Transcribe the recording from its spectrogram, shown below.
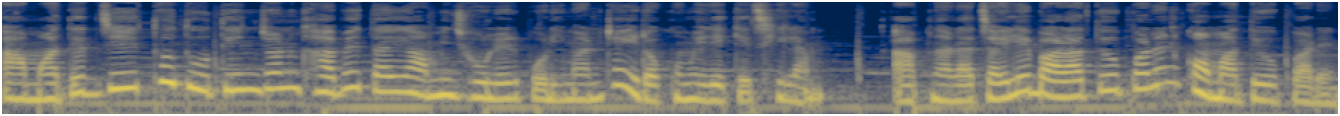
আমাদের যেহেতু দু তিনজন খাবে, তাই আমি ঝোলের পরিমাণটা এরকমই রেখেছিলাম। আপনারা চাইলে বাড়াতেও পারেন, কমাতেও পারেন।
